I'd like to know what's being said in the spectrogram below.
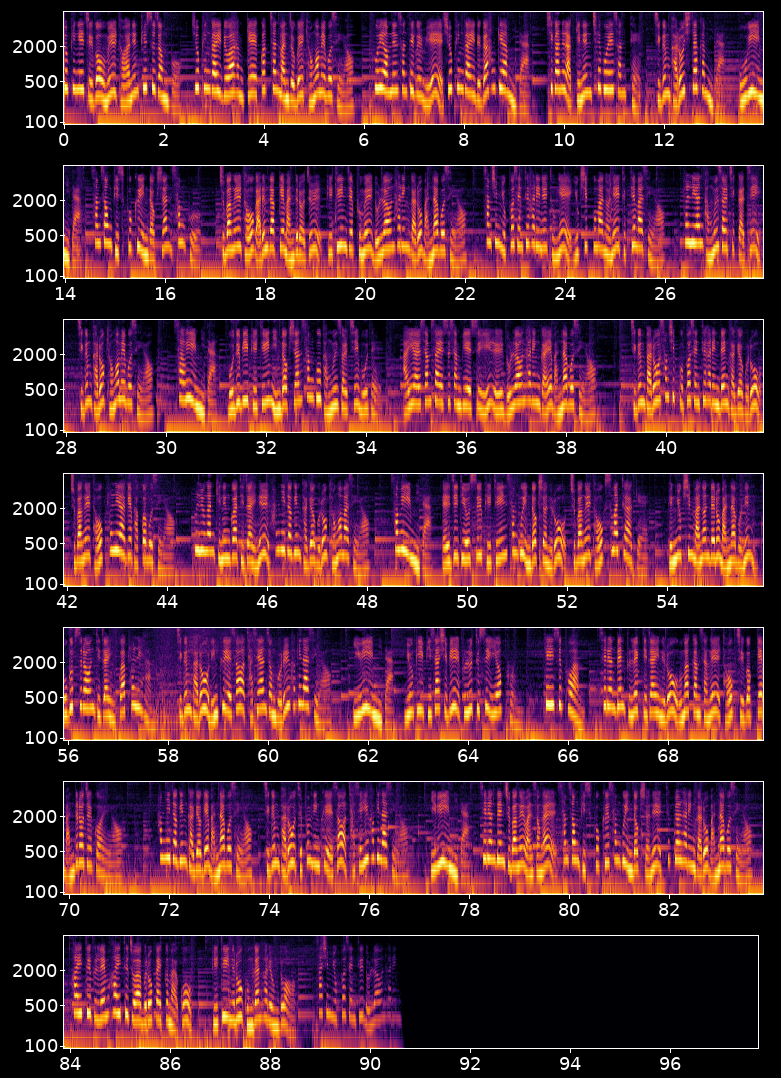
쇼핑의 즐거움을 더하는 필수 정보. 쇼핑 가이드와 함께 꽉 찬 만족을 경험해보세요. 후회 없는 선택을 위해 쇼핑 가이드가 함께합니다. 시간을 아끼는 최고의 선택. 지금 바로 시작합니다. 5위입니다. 삼성 비스포크 인덕션 3구. 주방을 더욱 아름답게 만들어줄 빌트인 제품을 놀라운 할인가로 만나보세요. 36% 할인을 통해 69만원에 득템하세요. 편리한 방문 설치까지 지금 바로 경험해보세요. 4위입니다. 모드비 빌트인 인덕션 3구 방문 설치 모델 IR34S3BS21을 놀라운 할인가에 만나보세요. 지금 바로 39% 할인된 가격으로 주방을 더욱 편리하게 바꿔보세요. 훌륭한 기능과 디자인을 합리적인 가격으로 경험하세요. 3위입니다. LG 디오스 빌트인 3구 인덕션으로 주방을 더욱 스마트하게 160만원대로 만나보는 고급스러운 디자인과 편리함. 지금 바로 링크에서 자세한 정보를 확인하세요. 2위입니다. 뉴비 B41 블루투스 이어폰. 케이스 포함. 세련된 블랙 디자인으로 음악 감상을 더욱 즐겁게 만들어줄 거예요. 합리적인 가격에 만나보세요. 지금 바로 제품 링크에서 자세히 확인하세요. 1위입니다. 세련된 주방을 완성할 삼성 비스포크 3구 인덕션을 특별 할인가로 만나보세요. 화이트 글램 화이트 조합으로 깔끔하고 빌트인으로 공간 활용도 업. 46% 놀라운 할인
